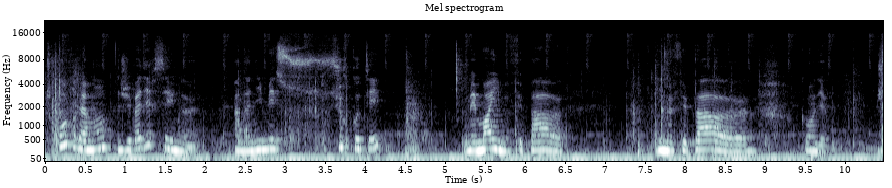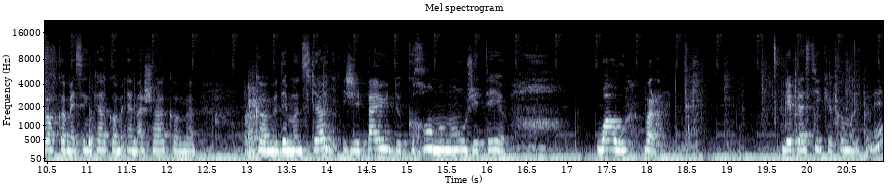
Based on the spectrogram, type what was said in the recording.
je trouve vraiment, je vais pas dire que c'est une un animé surcoté, mais moi il me fait pas, euh, il me fait pas, euh, comment dire, genre comme SNK, comme MHA, comme comme Demon Slayer, j'ai pas eu de grands moments où j'étais euh, waouh, voilà. Les plastiques comme on les connaît.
